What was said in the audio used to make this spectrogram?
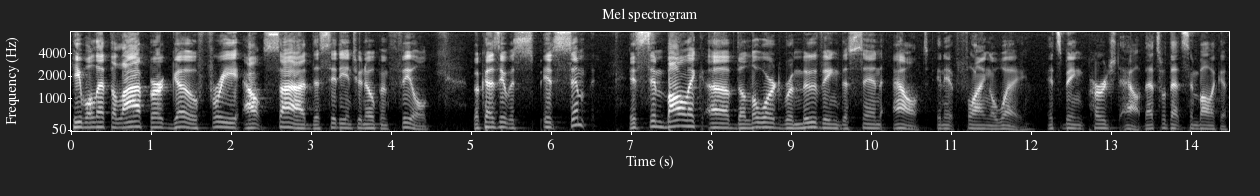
he will let the live bird go free outside the city into an open field because it was it's sim, it's symbolic of the Lord removing the sin out and it flying away. It's being purged out. That's what that's symbolic of.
